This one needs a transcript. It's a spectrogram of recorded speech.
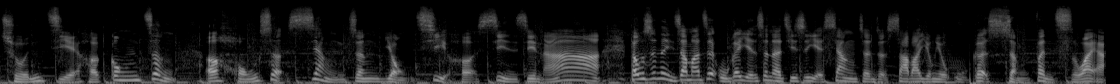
纯洁和公正。而红色象征勇气和信心啊！同时呢，你知道吗？这五个颜色呢，其实也象征着沙巴拥有五个省份。此外啊，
